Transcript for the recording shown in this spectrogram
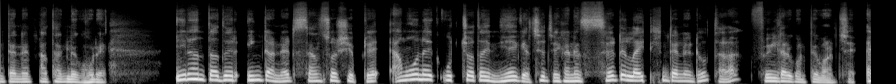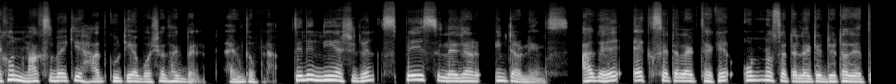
ইন্টারনেট না থাকলে ঘুরে। ইরান তাদের ইন্টারনেট সেন্সরশিপকে এমন এক উচ্চতায় নিয়ে গেছে যেখানে স্যাটেলাইট ইন্টারনেটও তারা ফিল্টার করতে পারছে। এখন মার্কস ভাই কি হাত গুটিয়ে বসে থাকবেন? একদম না। তিনি নিয়ে আসলেন স্পেস লেজার ইন্টারলিংস আগে এক স্যাটেলাইট থেকে অন্য স্যাটেলাইটের ডেটা যেত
